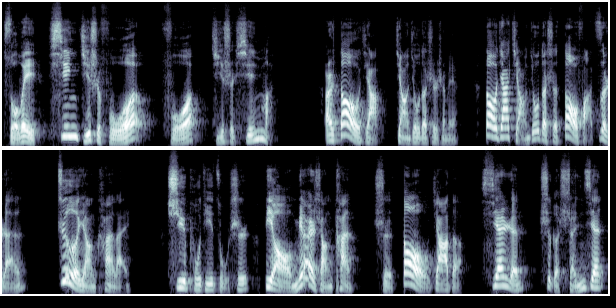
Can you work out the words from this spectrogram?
所谓心即是佛。佛即是心嘛，而道家讲究的是什么呀？道家讲究的是道法自然。这样看来，须菩提祖师表面上看是道家的仙人，是个神仙，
